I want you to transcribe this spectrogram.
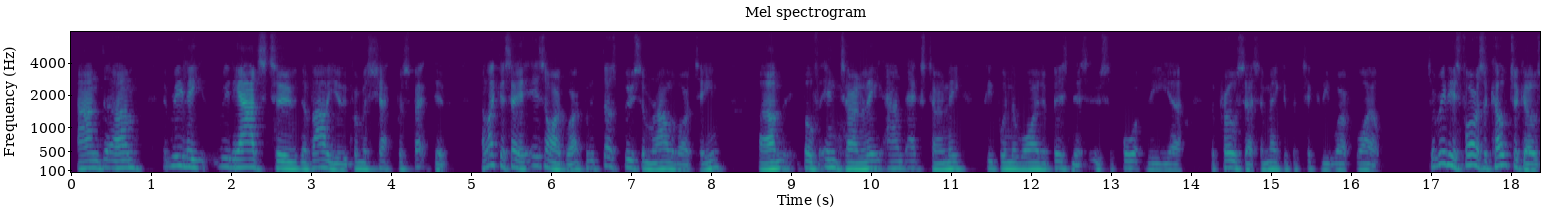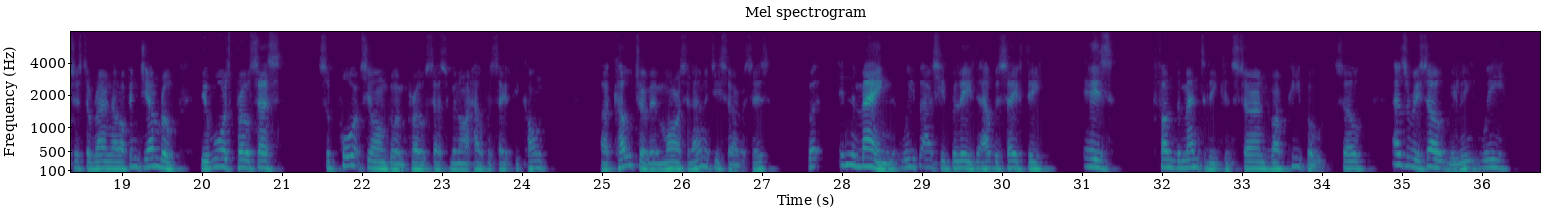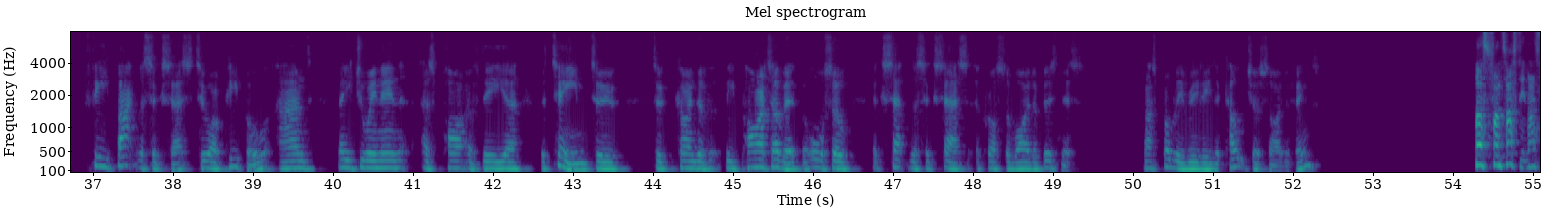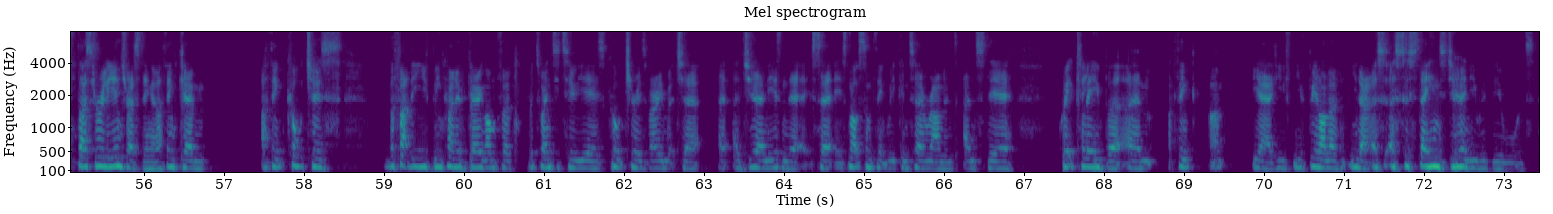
and um, it really really adds to the value from a check perspective. And like I say, it is hard work, but it does boost the morale of our team, um, both internally and externally. People in the wider business who support the uh, the process and make it particularly worthwhile. So really, as far as the culture goes, just to round that off, in general, the awards process supports the ongoing process within our health and safety con- uh, culture within Morrison Energy Services. But in the main, we actually believe that health and safety is fundamentally concerned with our people. So as a result, really, we feed back the success to our people and they join in as part of the uh, the team to to kind of be part of it, but also accept the success across the wider business. That's probably really the culture side of things. That's fantastic. That's that's really interesting, and I think um, I think cultures. The fact that you've been kind of going on for, for 22 years, culture is very much a, a, a journey, isn't it? It's a, it's not something we can turn around and, and steer quickly. But um, I think um, yeah, you've you've been on a you know a, a sustained journey with the awards.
